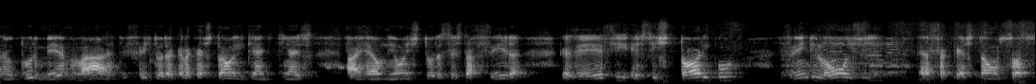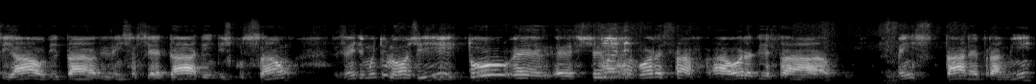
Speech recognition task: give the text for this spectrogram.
no duro mesmo lá, fez toda aquela questão e que a gente tinha as, as reuniões toda sexta-feira. Quer dizer, esse, esse histórico vem de longe, essa questão social, de estar tá, viver em sociedade, em discussão, vem de muito longe. E estou é, é, chegando agora essa, a hora dessa bem-estar né, para mim,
